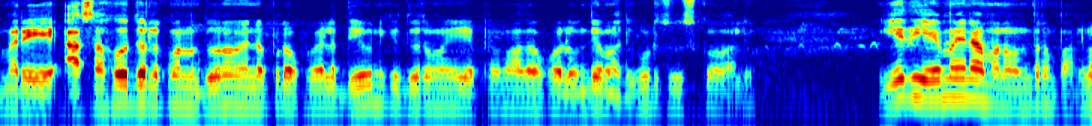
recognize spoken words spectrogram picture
మరి ఆ సహోదరులకు మనం దూరం అయినప్పుడు ఒకవేళ దేవునికి దూరం అయ్యే ప్రమాదం ఒకవేళ ఉందేమో అది కూడా చూసుకోవాలి. ఏది ఏమైనా మనం అందరం పరలోక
